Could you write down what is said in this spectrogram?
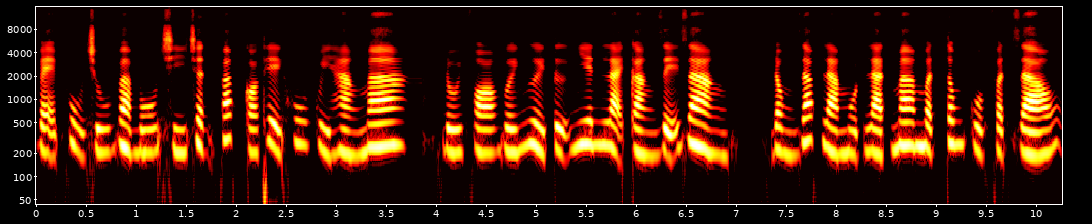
vẽ phủ chú và bố trí trận pháp có thể khu quỷ hàng ma. Đối phó với người tự nhiên lại càng dễ dàng. Đồng Giáp là một lạt ma mật tông của Phật giáo.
